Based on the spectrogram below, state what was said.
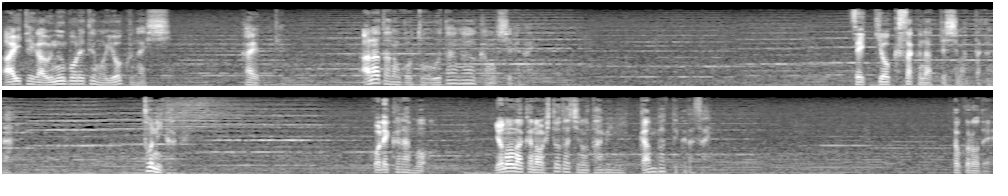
相手がうぬぼれてもよくないしかえってあなたのことを疑うかもしれない。説教臭くなってしまったかな。とにかくこれからも世の中の人たちのために頑張ってください。ところで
